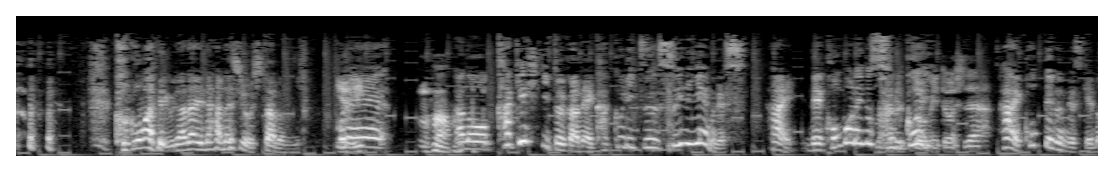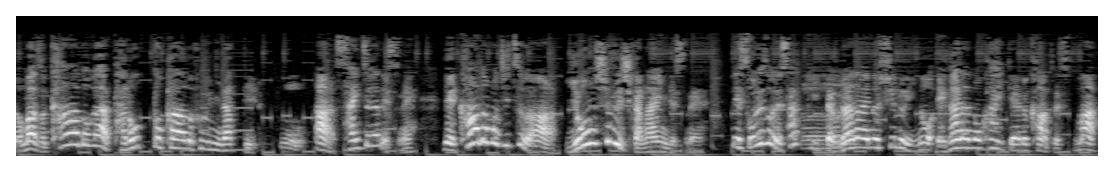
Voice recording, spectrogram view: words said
ここまで占いの話をしたのに。これ、まあ、あの、駆け引きというかね、確率、推理ゲームです。はい。で、コンポーネントすっごい、丸と見通しだ。はい、凝ってるんですけど、まずカードがタロットカード風になっている。あ、サイズがですね。で、カードも実は4種類しかないんですね。で、それぞれさっき言った占いの種類の絵柄の書いてあるカードです。まあ、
